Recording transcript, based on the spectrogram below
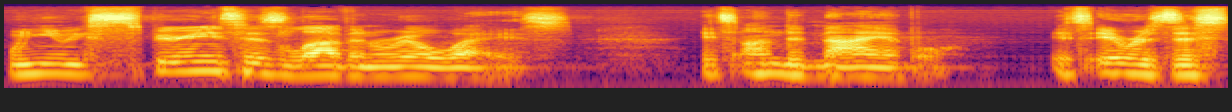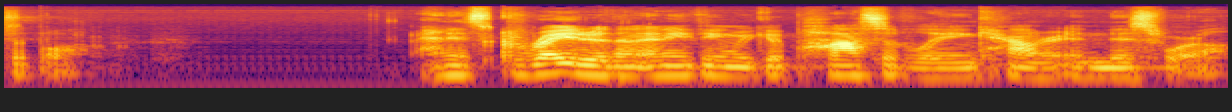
when you experience his love in real ways, it's undeniable, it's irresistible. And it's greater than anything we could possibly encounter in this world.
